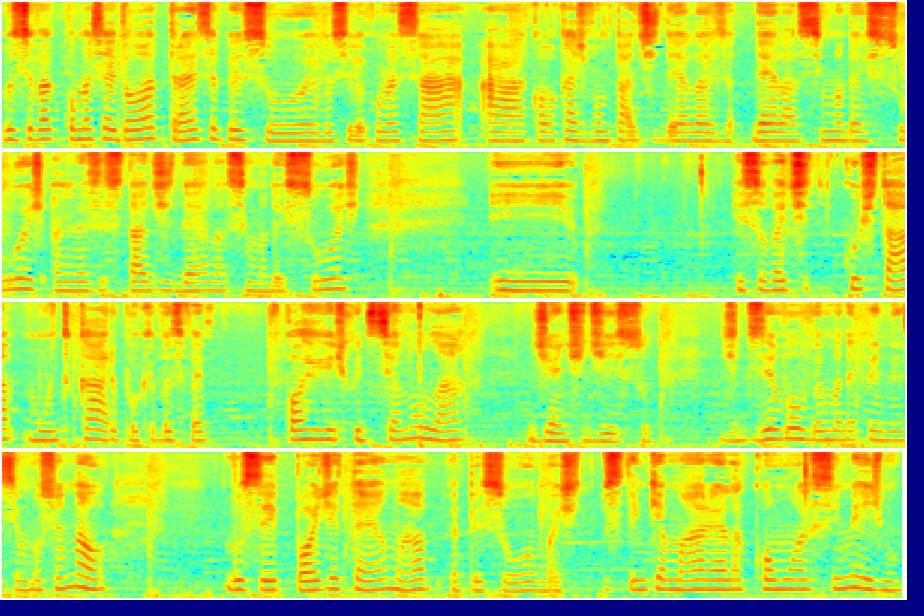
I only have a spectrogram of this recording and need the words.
você vai começar a idolatrar essa pessoa e você vai começar a colocar as vontades dela, dela acima das suas, as necessidades dela acima das suas. E isso vai te custar muito caro, porque você vai corre o risco de se anular diante disso, de desenvolver uma dependência emocional. Você pode até amar a pessoa, mas você tem que amar ela como a si mesmo,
